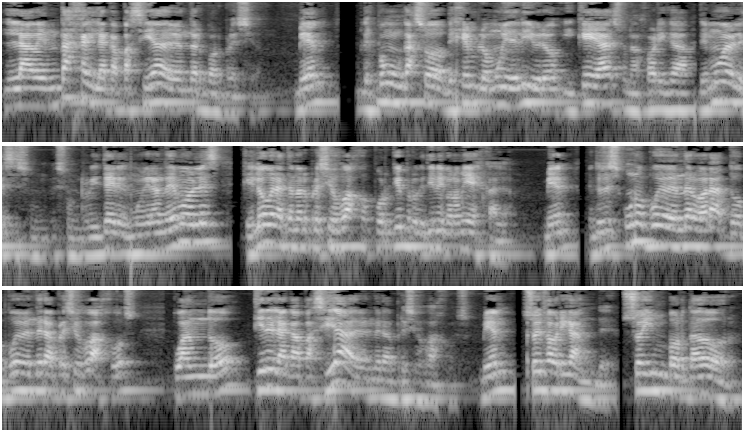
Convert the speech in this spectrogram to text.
la ventaja y la capacidad de vender por precio. Bien, les pongo un caso de ejemplo muy de libro. IKEA es una fábrica de muebles, es un, es un retailer muy grande de muebles que logra tener precios bajos. ¿Por qué? Porque tiene economía de escala. Bien, entonces uno puede vender barato, puede vender a precios bajos cuando tiene la capacidad de vender a precios bajos. Bien, soy fabricante, soy importador,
